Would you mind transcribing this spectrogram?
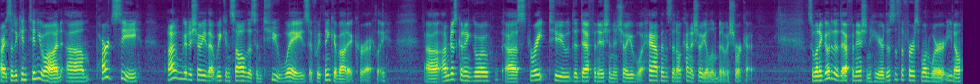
Alright, so to continue on, um, part C, I'm going to show you that we can solve this in two ways if we think about it correctly. Uh, I'm just going to go uh, straight to the definition and show you what happens, then I'll kind of show you a little bit of a shortcut. So when I go to the definition here, this is the first one where, you know,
